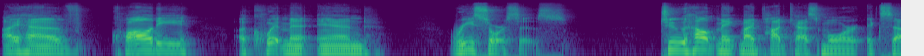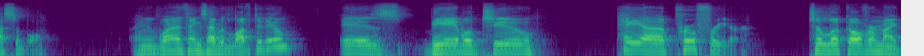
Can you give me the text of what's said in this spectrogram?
I have quality equipment and resources to help make my podcast more accessible. I mean, one of the things I would love to do is be able to pay a proofreader to look over my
